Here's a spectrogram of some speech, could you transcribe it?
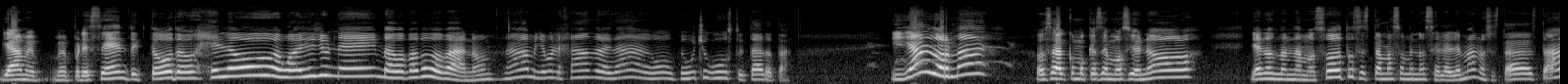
Ya me, me presento y todo. Hello, what is your name? Va, va, va, va, ¿no? Ah, me llamo Alejandra y da, oh, mucho gusto y ta, ta, ta. Y ya, normal. O sea, como que se emocionó ya nos mandamos fotos, está más o menos el alemán, o sea, está, está,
